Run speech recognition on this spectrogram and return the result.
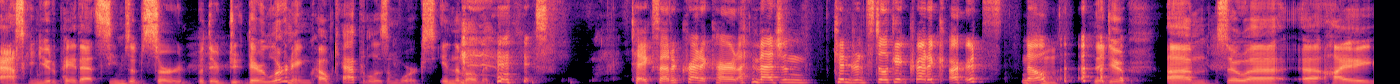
asking you to pay that seems absurd but they're do- they're learning how capitalism works in the moment takes out a credit card. I imagine Kindred still get credit cards. No. they do. Um, so uh, uh, Hi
